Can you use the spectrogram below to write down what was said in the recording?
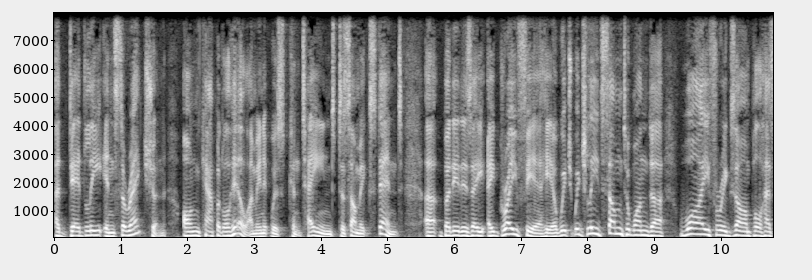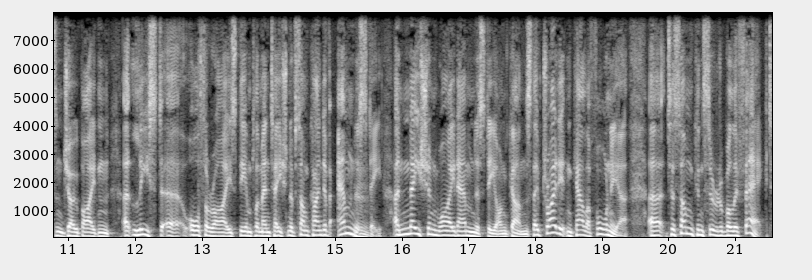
a deadly insurrection on Capitol Hill. I mean, it was contained to some extent, uh, but it is a, a grave fear here, which, which leads some to wonder why, for example, hasn't Joe Biden at least uh, authorized the implementation of some kind of amnesty, mm. a nationwide amnesty on guns? They've tried it in California uh, to some considerable effect.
